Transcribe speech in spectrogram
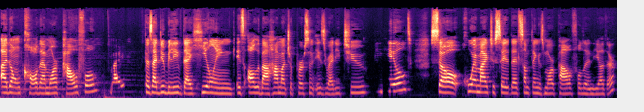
I don't call that more powerful? Because I do believe that healing is all about how much a person is ready to be healed. So, who am I to say that something is more powerful than the other?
